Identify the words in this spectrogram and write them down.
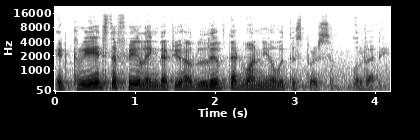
It creates the feeling that you have lived that one year with this person already.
